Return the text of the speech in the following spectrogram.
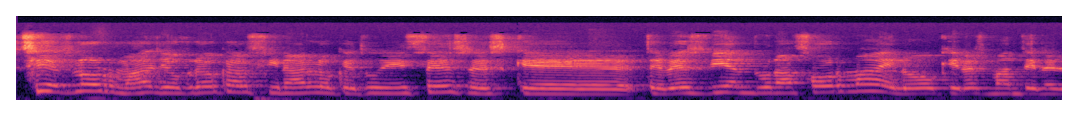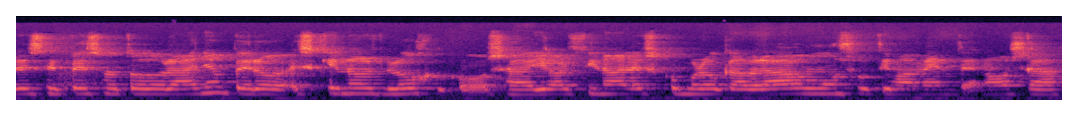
Sí, es normal. Yo creo que al final lo que tú dices es que te ves bien de una forma y luego quieres mantener ese peso todo el año, pero es que no es lógico. O sea, yo al final es como lo que hablábamos últimamente, ¿no? O sea,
